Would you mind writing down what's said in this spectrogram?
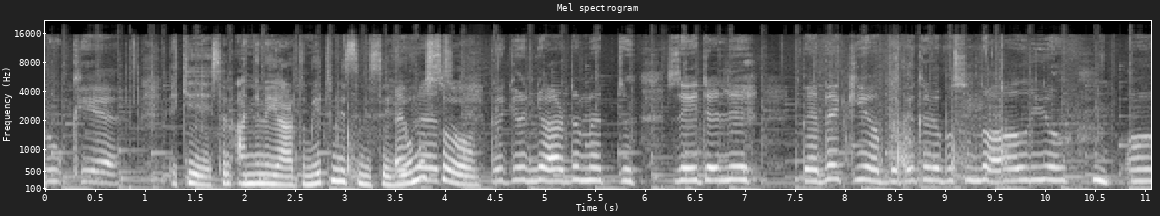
Rukiye. Peki sen annene yardım etmesini seviyor musun? Bugün yardım etti. Zeydeli bebek ya bebek arabasında ağlıyor. Aa,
